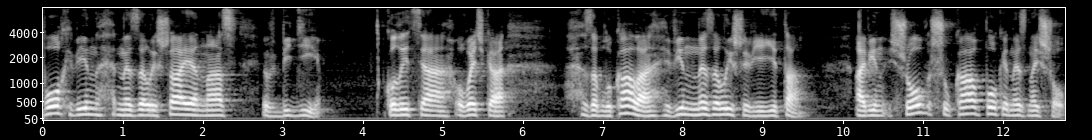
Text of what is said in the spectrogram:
Бог Він не залишає нас в біді. Коли ця овечка заблукала, він не залишив її там, а він йшов, шукав, поки не знайшов.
